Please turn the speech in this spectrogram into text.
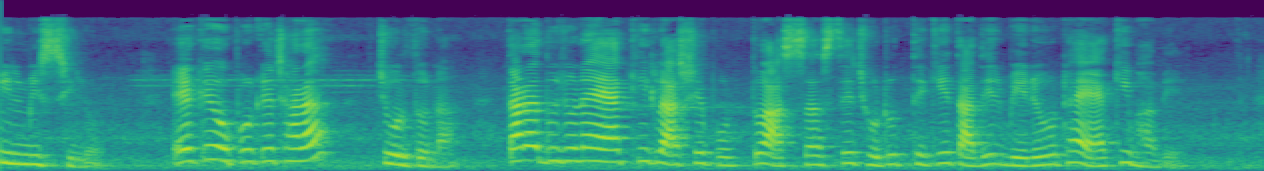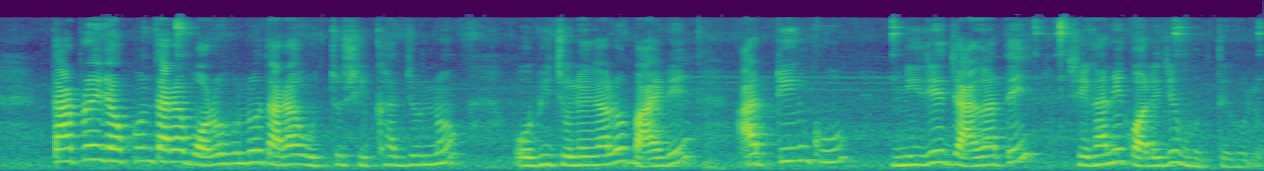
মিলমিশ ছিল। একে অপরকে ছাড়া চলতো না। তারা দুজনে একই ক্লাসে পড়তো, আস্তে আস্তে ছোটোর থেকে তাদের বেড়ে ওঠা একইভাবে। তারপরে যখন তারা বড় হলো, তারা উচ্চশিক্ষার জন্য অভি চলে গেল বাইরে আর টিঙ্কু নিজের জায়গাতে সেখানে কলেজে ভর্তি হলো।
